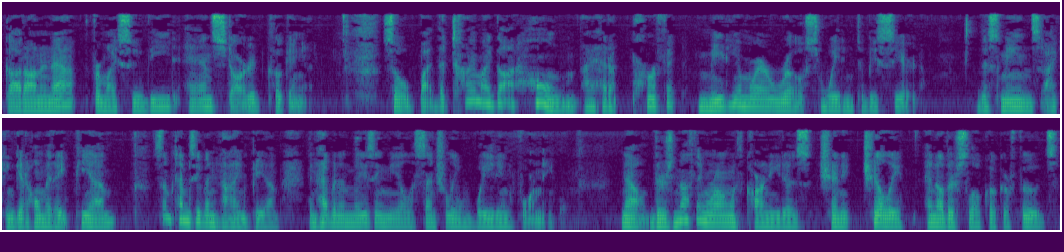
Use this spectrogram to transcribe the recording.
got on an app for my sous vide and started cooking it. So by the time I got home, I had a perfect medium rare roast waiting to be seared. This means I can get home at 8 p.m., sometimes even 9 p.m., and have an amazing meal essentially waiting for me. Now, there's nothing wrong with carnitas, chili, and other slow cooker foods,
